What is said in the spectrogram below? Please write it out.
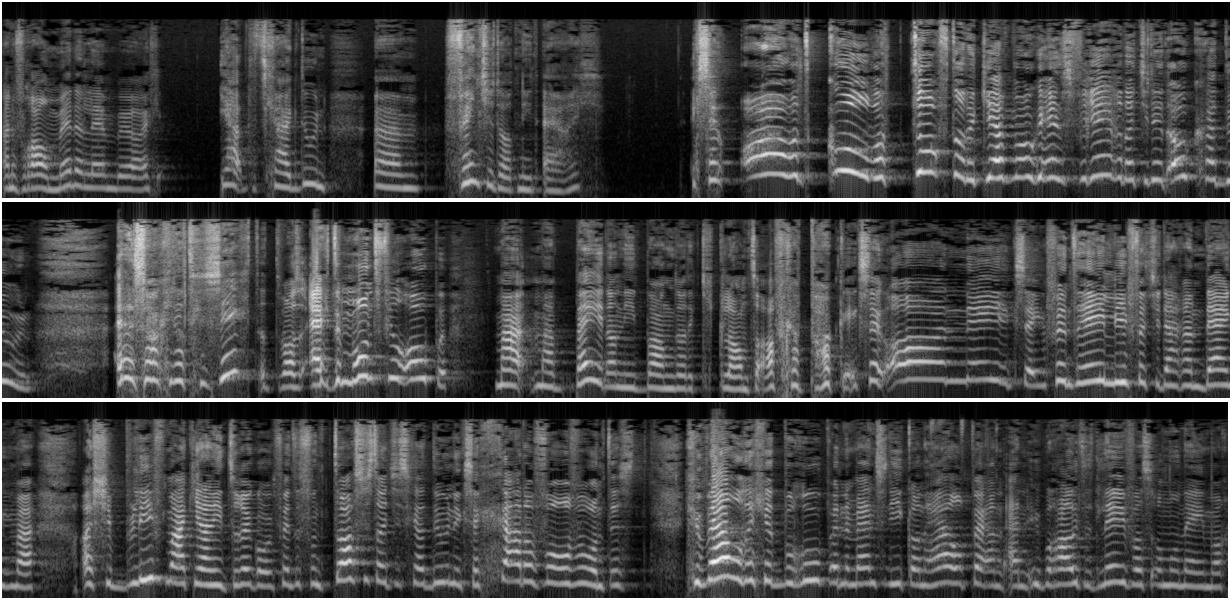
En vooral Midden-Limburg. Ja, dat ga ik doen. Um, vind je dat niet erg? Ik zeg, oh wat cool, wat tof dat ik je heb mogen inspireren dat je dit ook gaat doen. En dan zag je dat gezicht, het was echt, de mond viel open. Maar, maar ben je dan niet bang dat ik je klanten af ga pakken? Ik zeg, oh nee, ik zeg, ik vind het heel lief dat je daaraan denkt, maar alsjeblieft maak je daar niet druk om. Ik vind het fantastisch dat je het gaat doen. Ik zeg, ga er vol voor, want het is geweldig het beroep en de mensen die je kan helpen en, en überhaupt het leven als ondernemer.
